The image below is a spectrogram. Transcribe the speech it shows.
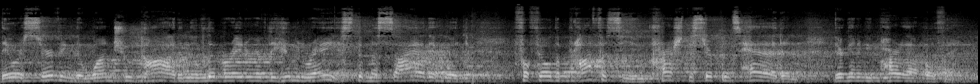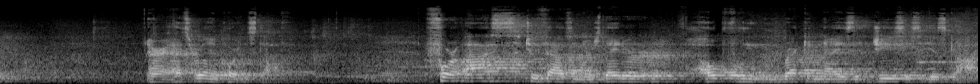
they were serving the one true God and the liberator of the human race, the Messiah that would fulfill the prophecy and crush the serpent's head, and they're going to be part of that whole thing. All right, that's really important stuff. For us, 2,000 years later, hopefully we recognize that Jesus is God.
